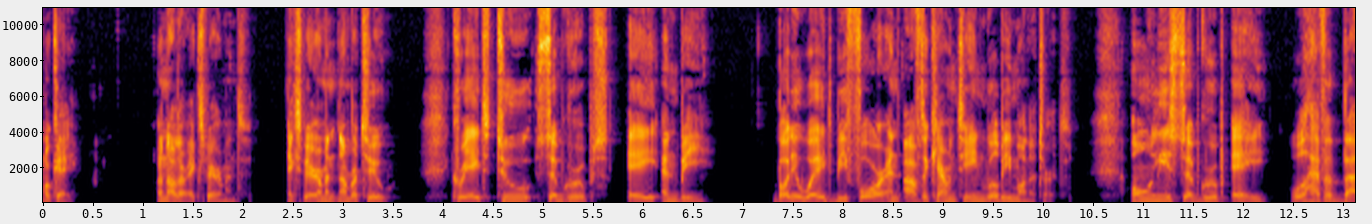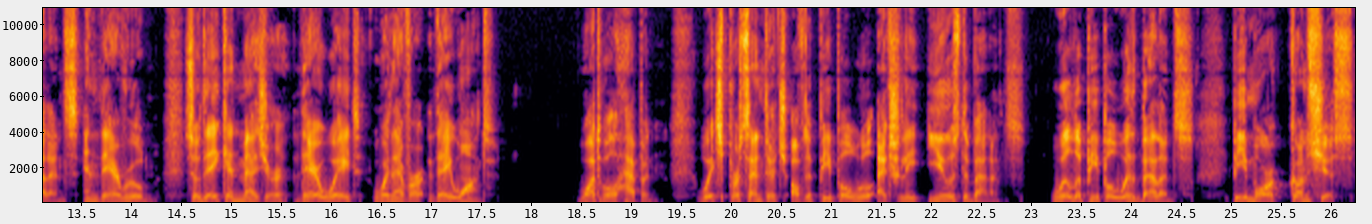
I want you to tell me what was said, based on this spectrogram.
Okay, another experiment. Experiment number two. Create two subgroups, A and B. Body weight before and after quarantine will be monitored. Only subgroup A will have a balance in their room, so they can measure their weight whenever they want. What will happen? Which percentage of the people will actually use the balance? Will the people with balance be more conscious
